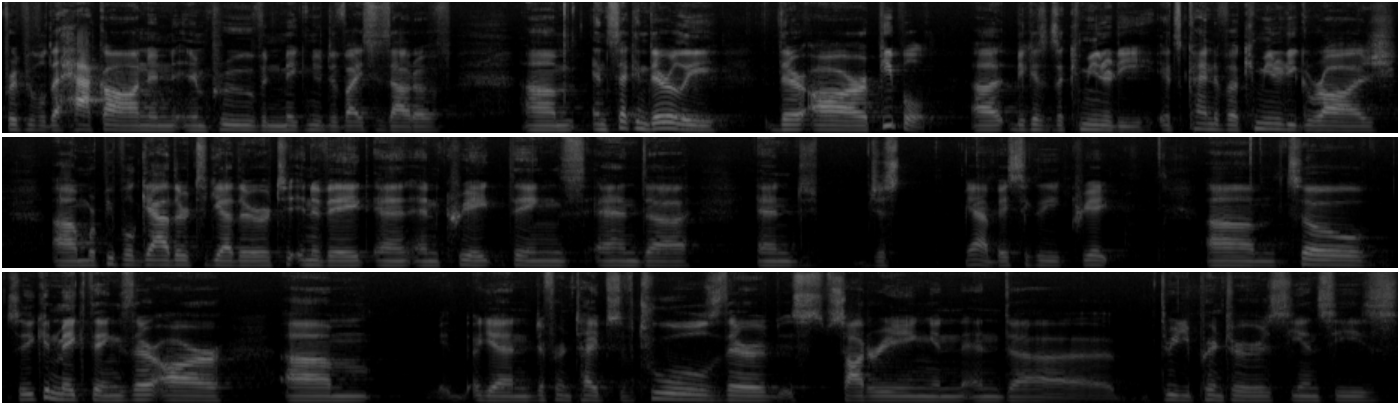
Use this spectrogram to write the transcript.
for people to hack on and, and improve and make new devices out of. Um, and secondarily, there are people, uh, because it's a community. It's kind of a community garage um, where people gather together to innovate and, and create things and, uh, and just, yeah, basically create. Um, so, so you can make things. There are um, again, different types of tools. There's soldering and, and uh, 3D printers, CNCs.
